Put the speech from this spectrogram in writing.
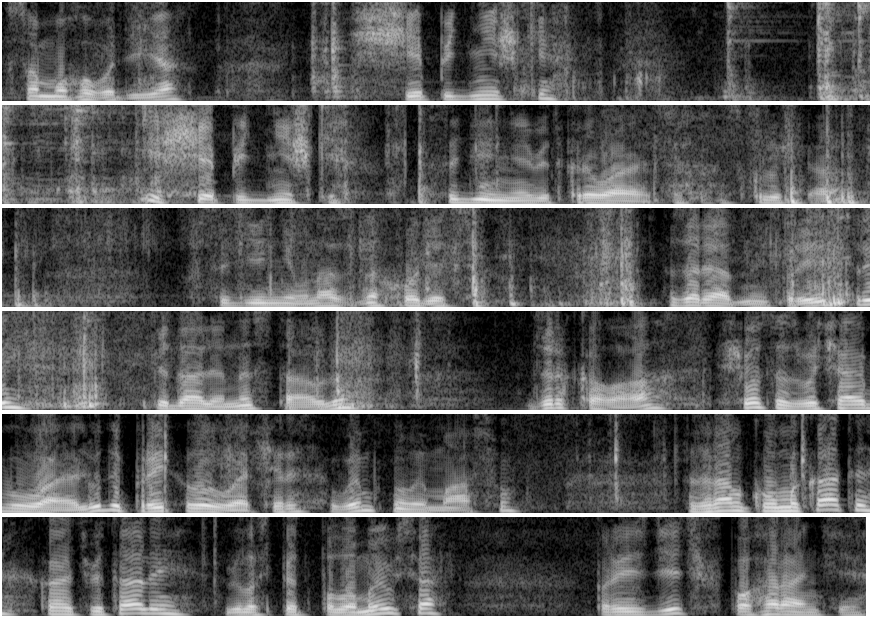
самого водія, ще підніжки. І ще підніжки. Сидіння відкривається з ключа. В сидінні у нас знаходиться зарядний пристрій, педалі не ставлю, дзеркала. Що це звичайно буває? Люди приїхали ввечері, вимкнули масу. Зранку вмикати, кажуть, Віталій, велосипед поломився. Приїздіть по гарантії.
